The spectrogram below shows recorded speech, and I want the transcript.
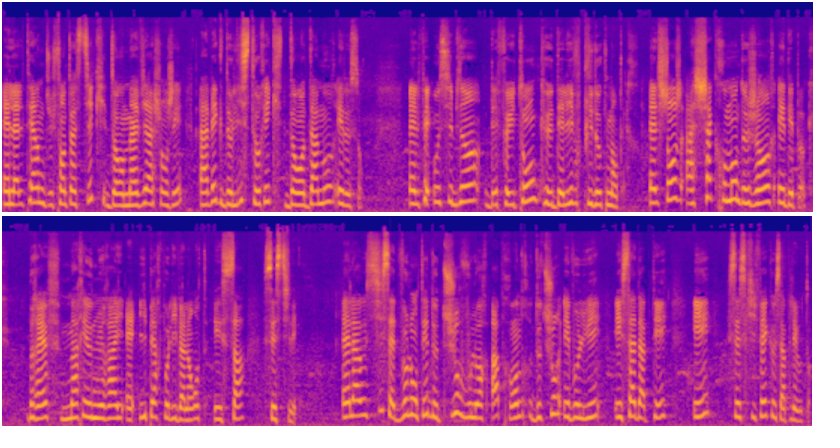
Elle alterne du fantastique dans Ma vie a changé avec de l'historique dans D'amour et de sang. Elle fait aussi bien des feuilletons que des livres plus documentaires. Elle change à chaque roman de genre et d'époque. Bref, Mario de Muraille est hyper polyvalente et ça, c'est stylé. Elle a aussi cette volonté de toujours vouloir apprendre, de toujours évoluer et s'adapter, et c'est ce qui fait que ça plaît autant.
